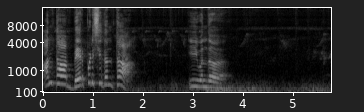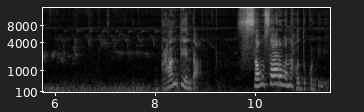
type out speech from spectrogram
ಅಂಥ ಬೇರ್ಪಡಿಸಿದಂಥ ಈ ಒಂದು ಭ್ರಾಂತಿಯಿಂದ ಸಂಸಾರವನ್ನು ಹೊದ್ದುಕೊಂಡಿವಿ.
